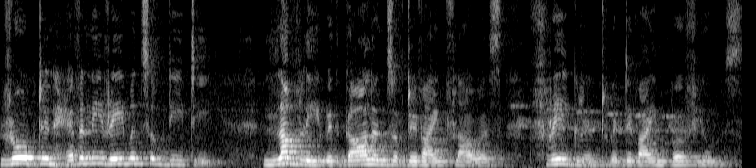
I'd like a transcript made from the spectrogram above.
robed in heavenly raiments of deity, lovely with garlands of divine flowers, fragrant with divine perfumes.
